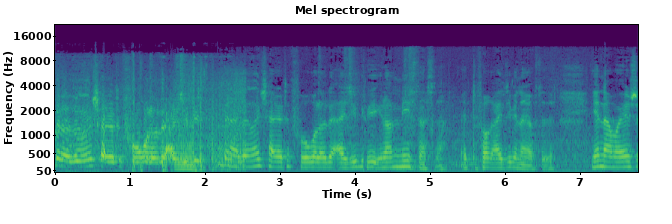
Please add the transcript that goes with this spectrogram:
به نظر من شرایط فوق العاده عجیبی. به نظر من شرایط فوق العاده عجیبی توی ایران نیست اصلا. اتفاق عجیبی نیفتاده. یه نمایش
